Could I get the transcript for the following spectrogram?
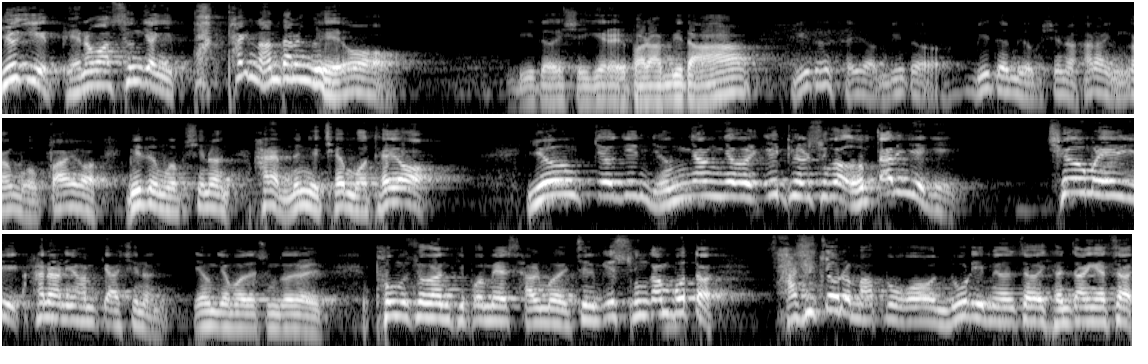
여기에 변화와 성장이 팍팍 난다는 거예요. 믿으시기를 바랍니다. 믿으세요, 믿어. 믿음이 없이는 하나님 인간 못 봐요. 믿음 없이는 하나님 능력 체험 못 해요. 영적인 영향력을 입힐 수가 없다는 얘기. 체험을 해야지 하나님 함께 하시는 영계 모든 성도들 풍성한 기쁨의 삶을 지금 이 순간부터 사실적으로 맛보고 누리면서 현장에서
